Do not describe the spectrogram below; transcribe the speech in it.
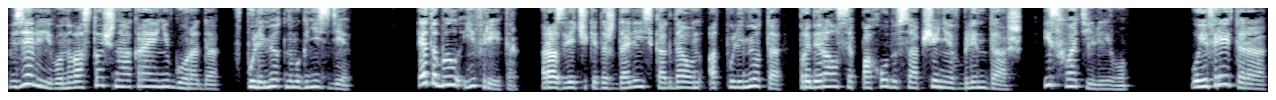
Взяли его на восточной окраине города, в пулеметном гнезде. Это был ефрейтор. Разведчики дождались, когда он от пулемета пробирался по ходу сообщения в блиндаж, и схватили его. У ефрейтора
